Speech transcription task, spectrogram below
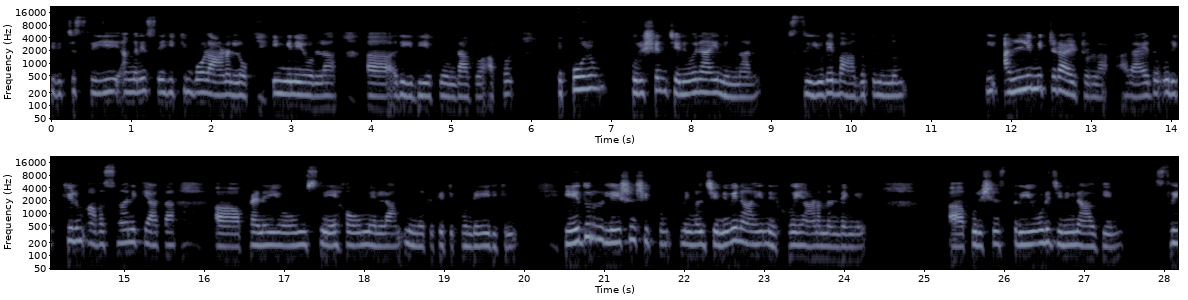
തിരിച്ച് സ്ത്രീ അങ്ങനെ സ്നേഹിക്കുമ്പോഴാണല്ലോ ഇങ്ങനെയുള്ള രീതിയൊക്കെ ഉണ്ടാകുക. അപ്പോൾ എപ്പോഴും പുരുഷൻ ജനുവനായി നിന്നാൽ സ്ത്രീയുടെ ഭാഗത്തു നിന്നും ഈ അൺലിമിറ്റഡ് ആയിട്ടുള്ള അതായത് ഒരിക്കലും അവസാനിക്കാത്ത പ്രണയവും സ്നേഹവും എല്ലാം നിങ്ങൾക്ക് കിട്ടിക്കൊണ്ടേയിരിക്കും. ഏതൊരു റിലേഷൻഷിപ്പും നിങ്ങൾ ജെനുവിനായി നിൽക്കുകയാണെന്നുണ്ടെങ്കിൽ പുരുഷൻ സ്ത്രീയോട് ജനുവിനാവുകയും സ്ത്രീ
